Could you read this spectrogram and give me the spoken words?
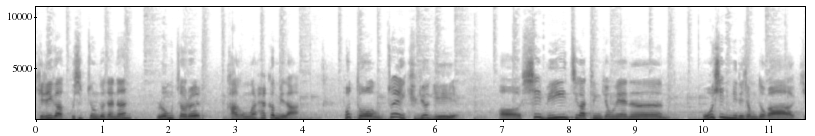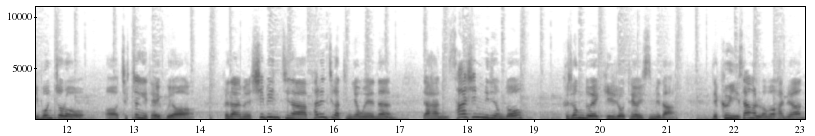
길이가 90 정도 되는 롱조를 가공을 할 겁니다. 보통 쪼의 규격이 어 12인치 같은 경우에는 50mm 정도가 기본조로 어 책정이 되어 있고요. 그 다음에 10인치나 8인치 같은 경우에는 약 한 40mm 정도 그 정도의 길이로 되어 있습니다. 이제 그 이상을 넘어가면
